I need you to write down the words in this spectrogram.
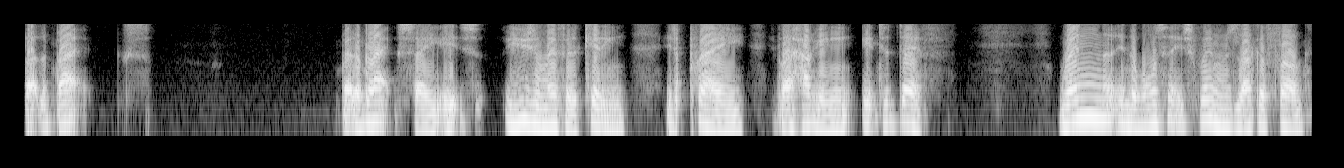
but the backs, but the blacks say its usual method of killing its prey by hugging it to death. When in the water, it swims like a frog,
